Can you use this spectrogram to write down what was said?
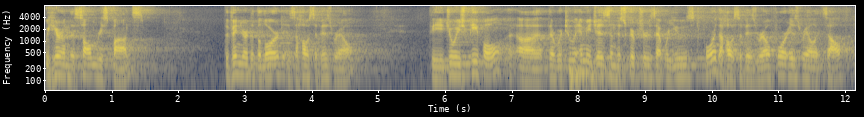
We hear in the psalm response the vineyard of the Lord is the house of Israel. The Jewish people, uh, there were two images in the scriptures that were used for the house of Israel, for Israel itself.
